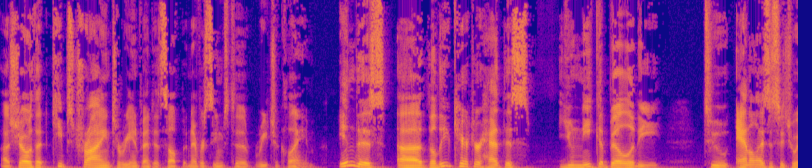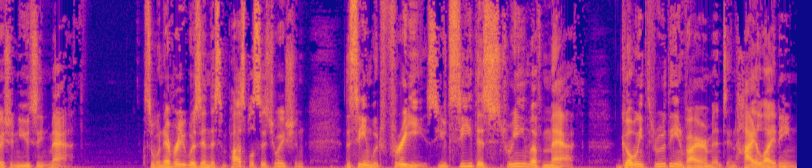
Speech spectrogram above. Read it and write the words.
a show that keeps trying to reinvent itself but never seems to reach acclaim. In this, uh, the lead character had this unique ability to analyze a situation using math. So whenever he was in this impossible situation, the scene would freeze. You'd see this stream of math going through the environment and highlighting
